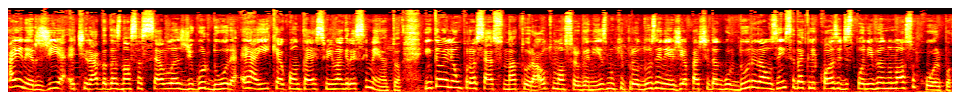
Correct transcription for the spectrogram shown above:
a energia é tirada das nossas células de gordura. É aí que acontece o emagrecimento. Então ele é um processo natural do nosso organismo que produz energia a partir da gordura da ausência da glicose disponível no nosso corpo.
